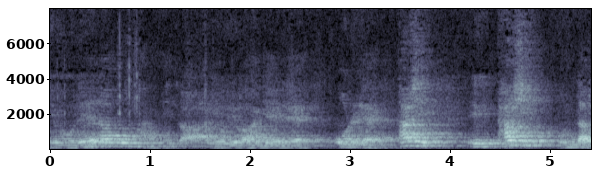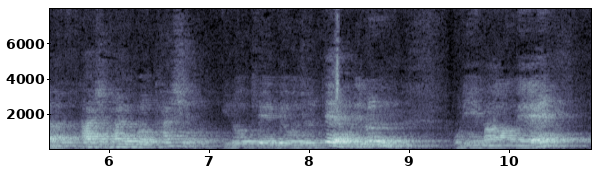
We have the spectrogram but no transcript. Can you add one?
요래라고 합니다. 요요하게 돼 올래 다시 이- 다시 온다면 다시 밝음으로 다시 온 이렇게 되어질 때 우리는 우리 마음에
